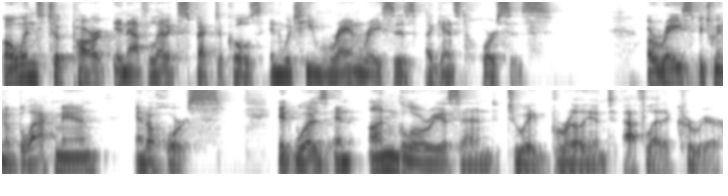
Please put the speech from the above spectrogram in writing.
Owens took part in athletic spectacles in which he ran races against horses. A race between a black man and a horse. It was an unglorious end to a brilliant athletic career.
